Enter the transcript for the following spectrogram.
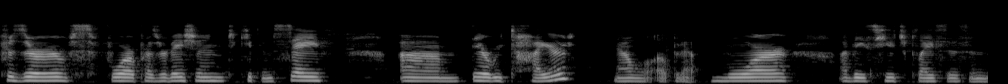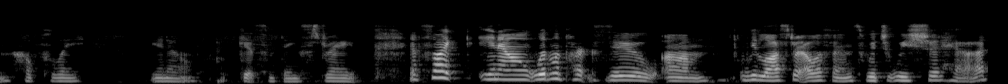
preserves for preservation to keep them safe. Um, they're retired. Now we'll open up more of these huge places and hopefully you know, get some things straight. It's like, you know, Woodland Park Zoo, um, we lost our elephants, which we should have,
